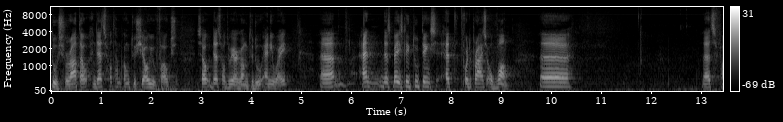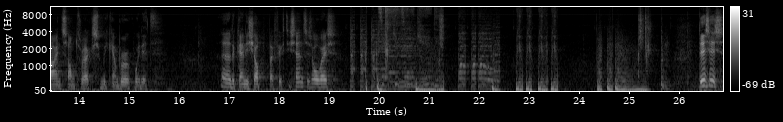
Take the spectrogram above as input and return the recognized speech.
to Serato, and that's what I'm going to show you, folks. So that's what we are going to do anyway. Uh, and there's basically two things at for the price of one. Uh, let's find some tracks we can work with it. Uh, the candy shop by 50 cents is always. This is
